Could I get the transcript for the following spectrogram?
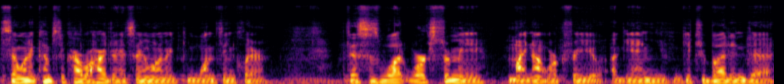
So when it comes to carbohydrates, I want to make one thing clear. This is what works for me, might not work for you. Again, you can get your butt into uh,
